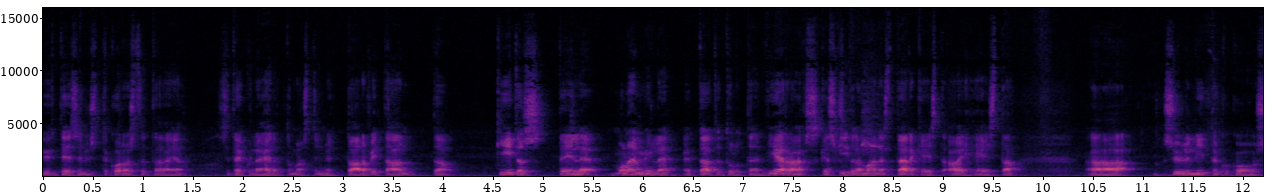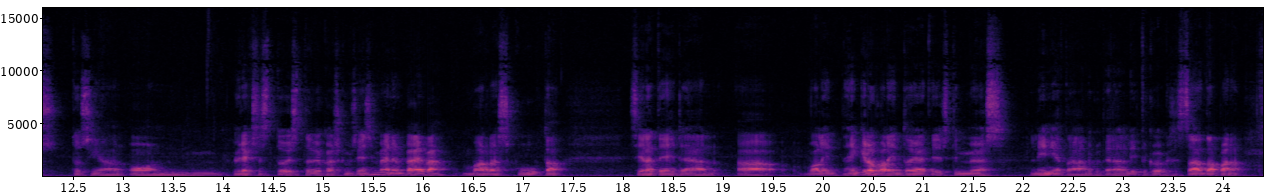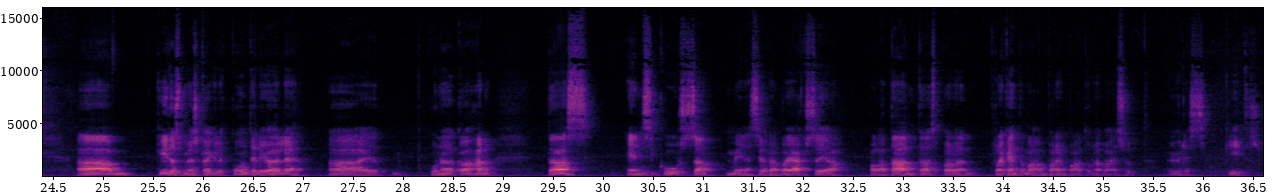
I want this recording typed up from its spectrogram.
Yhteisöllisyyttä korostetaan ja sitä kyllä ehdottomasti nyt tarvitaan. Mutta kiitos teille molemmille, että olette tullut tänne vieraaksi keskustelemaan Kiitos. näistä tärkeistä aiheista. Syllin liittokokous tosiaan on 19-21. päivä marraskuuta. Siellä tehdään ää, valin- henkilövalintoja ja tietysti myös linjataan, kuten aina liittokokouksessa on tapana. Kiitos myös kaikille kuuntelijoille. Ja kuunnelkaahan taas ensi kuussa meidän seuraava jakso ja palataan taas rakentamaan parempaa tulevaisuutta yhdessä. Kiitos.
